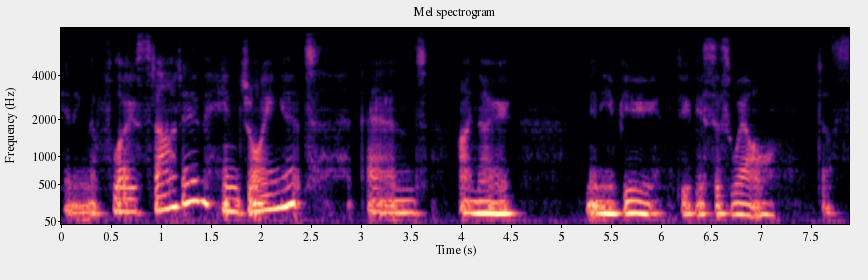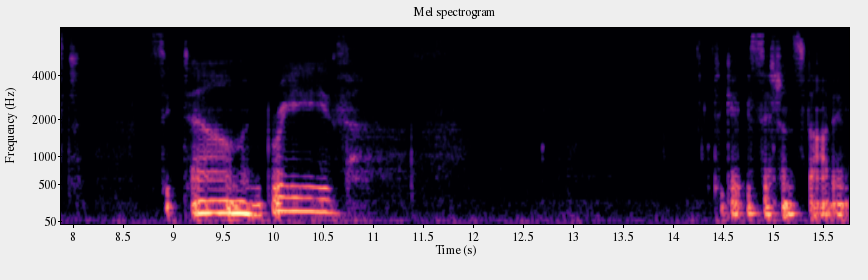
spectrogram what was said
getting the flow started, enjoying it, and I know many of you do this as well. Just sit down and breathe to get your session started.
